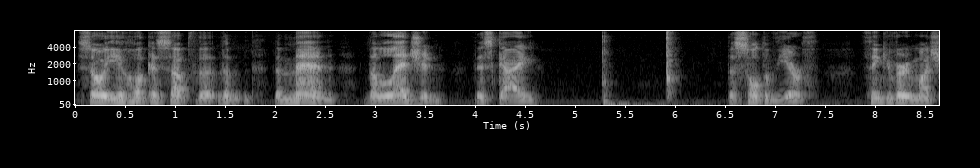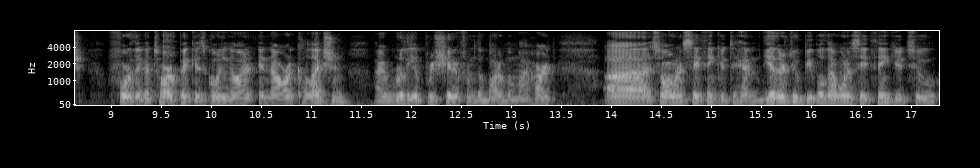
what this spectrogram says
So he hook us up the the the man, the legend, this guy, the salt of the earth. Thank you very much for the guitar pick is going on in our collection. I really appreciate it from the bottom of my heart. Uh, so I want to say thank you to him. The other two people that I want to say thank you to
